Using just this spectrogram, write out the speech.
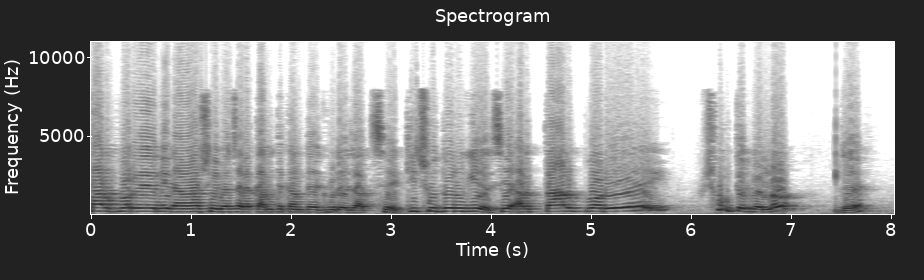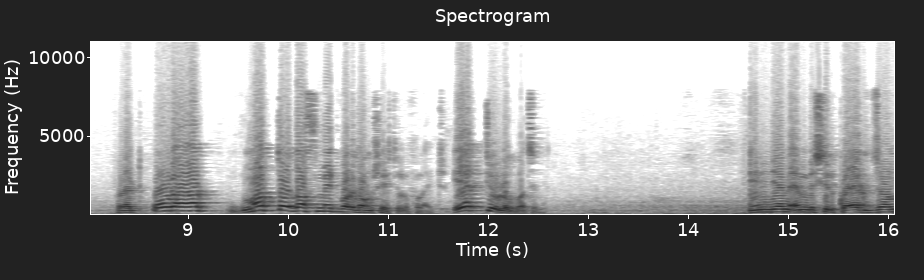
তারপরে নিরাশ হয়ে বেচারা কানতে কানতে ঘুরে যাচ্ছে। কিছু দূর গিয়েছে, আর তারপরে শুনতে পেল যে ফ্লাইট ওরা মাত্র দশ মিনিট পরে ধ্বংস হয়েছিল ফ্লাইট একটিও লোক বাঁচেনি। ইন্ডিয়ান এম্বাসির কয়েকজন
